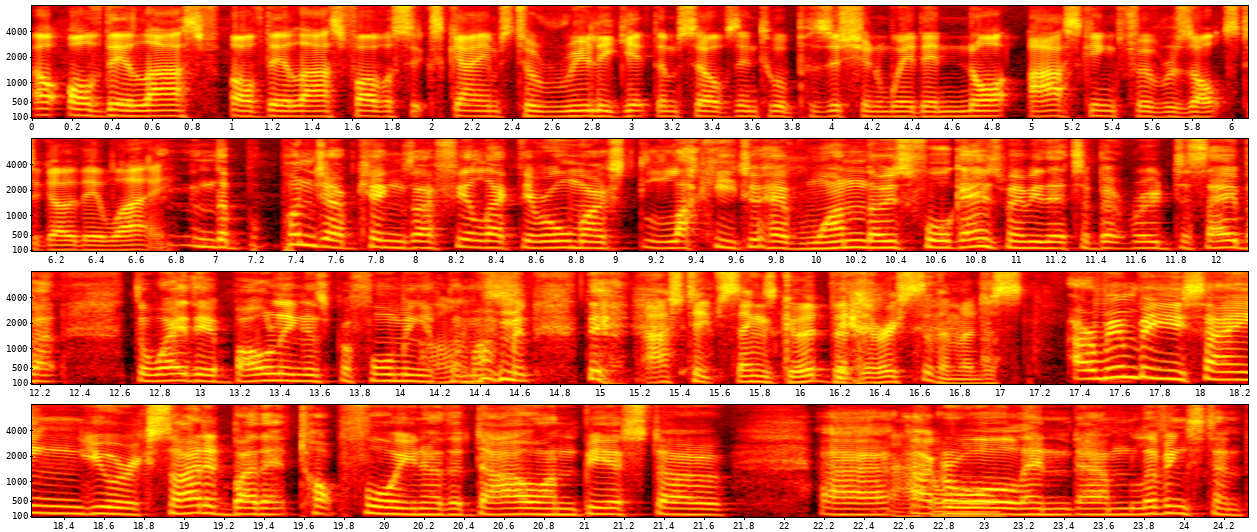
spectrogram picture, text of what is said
of their last of their last five or six games to really get themselves into a position where they're not asking for results to go their way. And the Punjab Kings, I feel like they're almost lucky to have won those four games. Maybe that's a bit rude to say, but the way their bowling is performing at the moment, they- Arshdeep Singh's good, but the rest of them are just I remember you saying you were excited by that top four. You know, the Dhawan, Bairstow, uh, Agarwal, and um, Livingstone.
